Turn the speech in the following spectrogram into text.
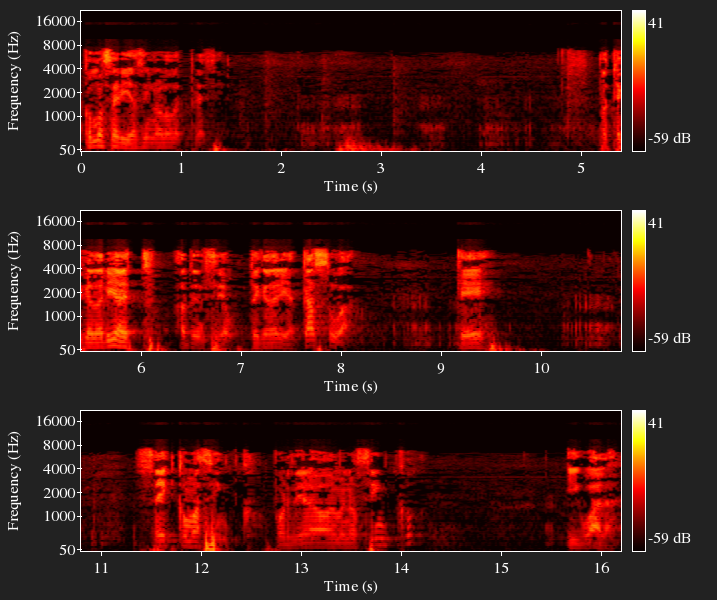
¿Cómo sería si no lo desprecias? Pues te quedaría esto. Atención, te quedaría caso A, que es 6,5 por 10 elevado a menos 5 igual a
